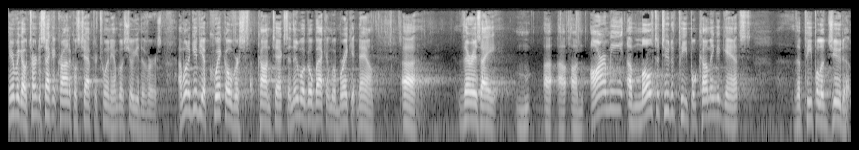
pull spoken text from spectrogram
Here we go. Turn to Second Chronicles chapter 20. I'm going to show you the verse. I'm going to give you a quick over context, and then we'll go back and we'll break it down. Uh, there is a, a, a, an army, a multitude of people coming against the people of Judah.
